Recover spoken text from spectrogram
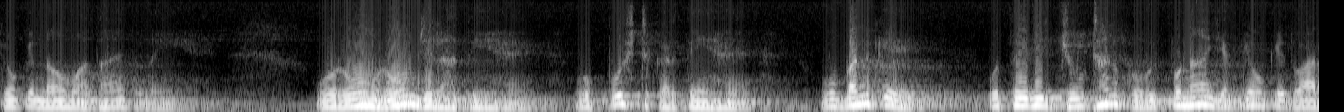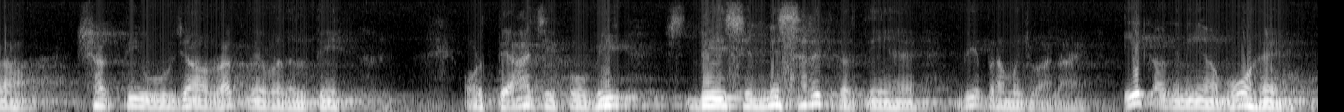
क्योंकि नौ माताएँ तो नहीं है। वो रोम रोम जलाती हैं, वो पुष्ट करती हैं, वो बन के वो तेरी जूठन को पुनः यज्ञों के द्वारा शक्ति, ऊर्जा और रक्त में बदलती हैं और त्याज्य को भी देश से निस्सरित करती हैं। वे ब्रह्म है। एक अग्नियाँ वो हैं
